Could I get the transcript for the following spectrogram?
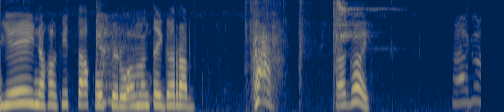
Yay, nakakita ako pero amantay garab. Ha! Tagoy. Hago.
